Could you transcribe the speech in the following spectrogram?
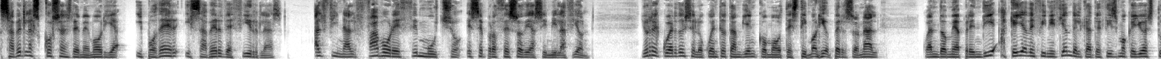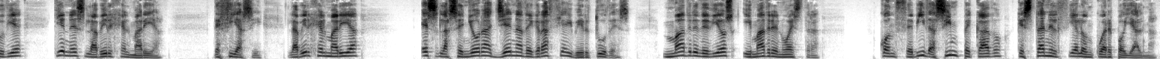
Saber las cosas de memoria y poder y saber decirlas, al final favorece mucho ese proceso de asimilación. Yo recuerdo, y se lo cuento también como testimonio personal, cuando me aprendí aquella definición del catecismo que yo estudié, ¿quién es la Virgen María? Decía así, la Virgen María es la Señora llena de gracia y virtudes, Madre de Dios y Madre nuestra, concebida sin pecado, que está en el cielo en cuerpo y alma.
